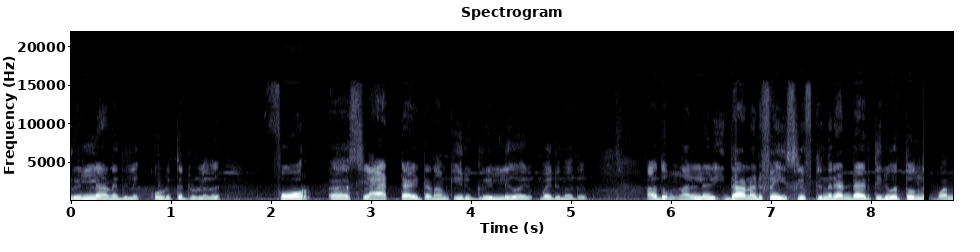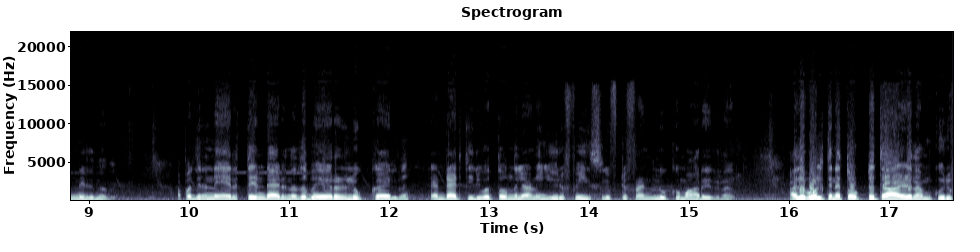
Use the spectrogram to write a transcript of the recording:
ഗ്രില്ലാണ് ഇതിൽ കൊടുത്തിട്ടുള്ളത്. ഫോർ സ്ലാറ്റായിട്ടാണ് നമുക്ക് ഈ ഒരു ഗ്രില്ല് വരുന്നത്. അതും നല്ലൊരു ഇതാണ് ഒരു ഫേസ് ലിഫ്റ്റ് ഇന്ന് രണ്ടായിരത്തി ഇരുപത്തൊന്ന് വന്നിരുന്നത്. അപ്പോൾ ഇതിന് നേരത്തെ ഉണ്ടായിരുന്നത് വേറൊരു ലുക്കായിരുന്നു രണ്ടായിരത്തി ഇരുപത്തൊന്നിലാണ് ഈ ഒരു ഫേസ് ലിഫ്റ്റ് ഫ്രണ്ട് ലുക്ക് മാറിയിരുന്നത്. അതുപോലെ തന്നെ തൊട്ട് താഴെ നമുക്കൊരു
